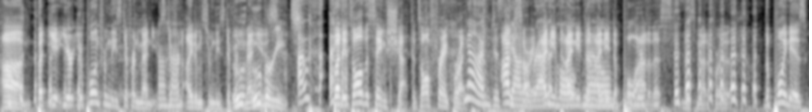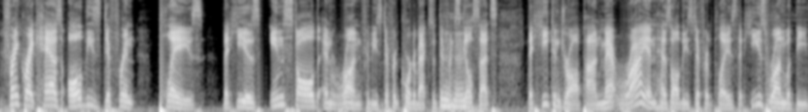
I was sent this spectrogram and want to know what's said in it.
Um, but you, you're you're pulling from these different menus, Uh-huh. different items from these different U- menus. Uber Eats. But it's all the same chef. It's all Frank Reich. No, I'm just I'm down a sorry. I rabbit need to, I hole. need to I need to pull out of this this metaphor. The point is Frank Reich has all these different plays that he is installed and run for these different quarterbacks with different Mm-hmm. skill sets that he can draw upon. Matt Ryan has all these different plays that he's run with the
